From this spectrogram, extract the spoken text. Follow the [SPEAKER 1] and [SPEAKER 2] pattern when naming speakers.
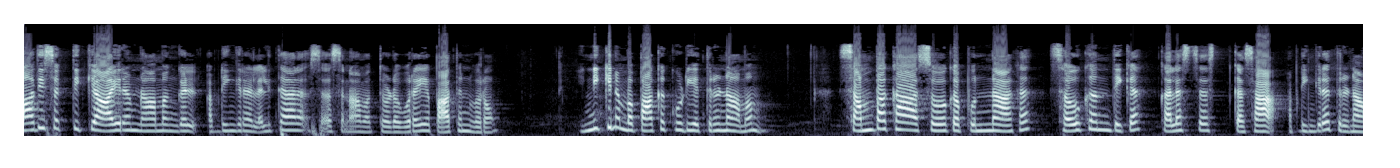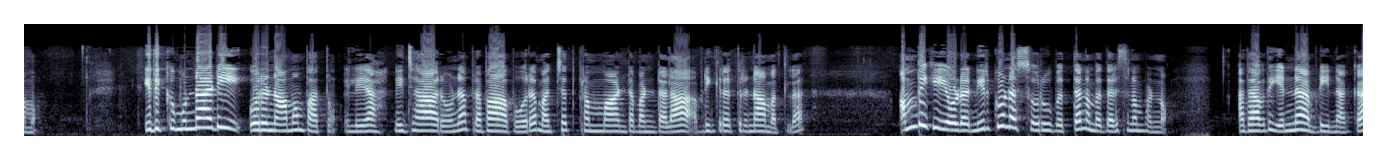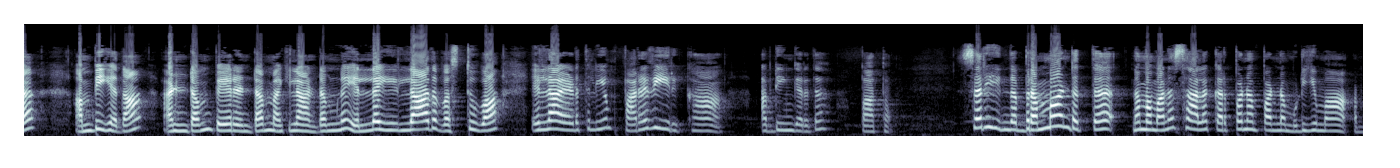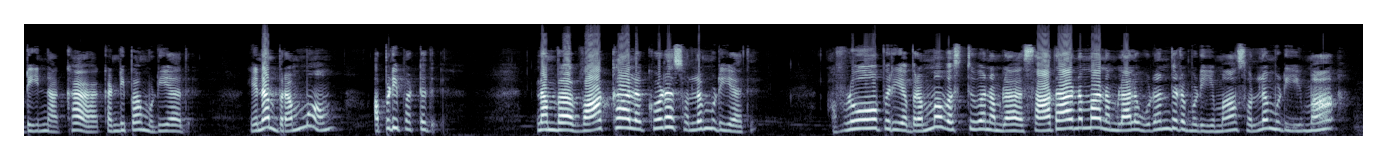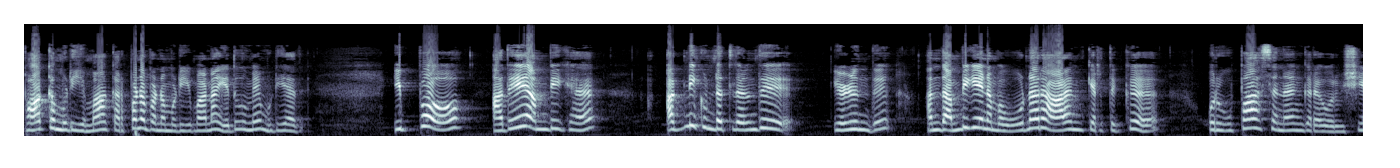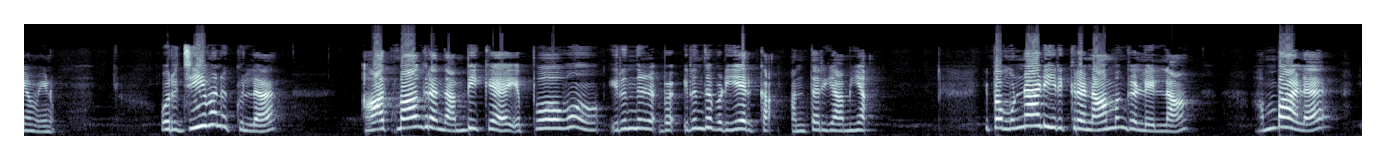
[SPEAKER 1] ஆதிசக்திக்கு ஆயிரம் நாமங்கள் அப்படிங்கிற லலிதா சஹஸ்ரநாமத்தோட உரையை பார்த்துன்னு வரோம். இன்னைக்கு நம்ம பார்க்கக்கூடிய திருநாமம் சம்பகா அசோக புன்னாக சௌகந்திக கலசஸ்கசா அப்படிங்கிற திருநாமம். இதுக்கு முன்னாடி ஒரு நாமம் பார்த்தோம் இல்லையா? நிஜாரோண பிரபாபூர மச்சத் பிரம்மாண்ட மண்டலா அப்படிங்கிற திருநாமத்தில் அம்பிகையோட நிர்குண ஸ்வரூபத்தை நம்ம தரிசனம் பண்ணோம். அதாவது என்ன அப்படின்னாக்கா அம்பிகை தான் அண்டம் பேரண்டம் மகிழாண்டம்னு எல்லை இல்லாத வஸ்துவா எல்லா இடத்துலையும் பரவி இருக்கா அப்படிங்கிறத பார்த்தோம். சரி இந்த பிரம்மாண்டத்தை நம்ம மனசால் கற்பனை பண்ண முடியுமா அப்படின்னாக்கா கண்டிப்பாக முடியாது. ஏன்னா பிரம்மம் அப்படிப்பட்டது. நம்ம வாக்கால் கூட சொல்ல முடியாது. அவ்வளோ பெரிய பிரம்ம வஸ்துவை நம்மளை சாதாரணமாக நம்மளால் உணர்ந்துட முடியுமா சொல்ல முடியுமா பார்க்க முடியுமா? கற்பனை பண்ண முடியுமானா எதுவுமே முடியாது. இப்போ அதே அம்பிகை அக்னி குண்டத்திலேருந்து எழுந்து அந்த அம்பிகையை நம்ம உணர ஆரம்பிக்கிறதுக்கு ஒரு உபாசனைங்கிற ஒரு விஷயம் வேணும். ஒரு ஜீவனுக்குள்ள ஆத்மாங்கிற அந்த அம்பிக்கை எப்போவும் இருந்து இருந்தபடியே இருக்கா? அந்தர்யாமியா. இப்போ முன்னாடி இருக்கிற நாமங்கள் எல்லாம் அம்பாவை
